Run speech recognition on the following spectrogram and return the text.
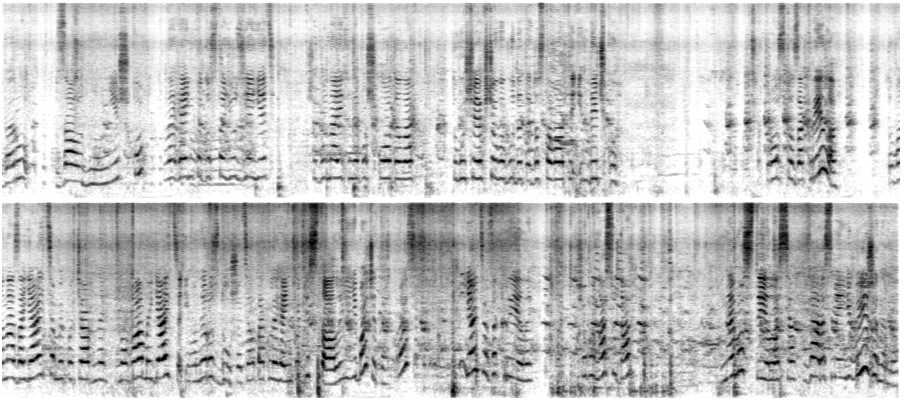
Беру за одну ніжку, легенько достаю з яєць, щоб вона їх не пошкодила. Тому що якщо ви будете доставати індичку просто закрила, то вона за яйцями потягне ногами яйця і вони роздушаться. Отак легенько дістали її, бачите? Раз, і яйця закрили, щоб вона сюди не мостилася. Зараз ми її виженемо.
